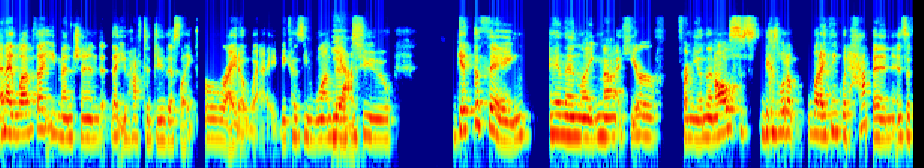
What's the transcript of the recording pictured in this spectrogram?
and i love that you mentioned that you have to do this like right away because you want them yeah. to get the thing and then like not hear from you. And then all because what what i think would happen is if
